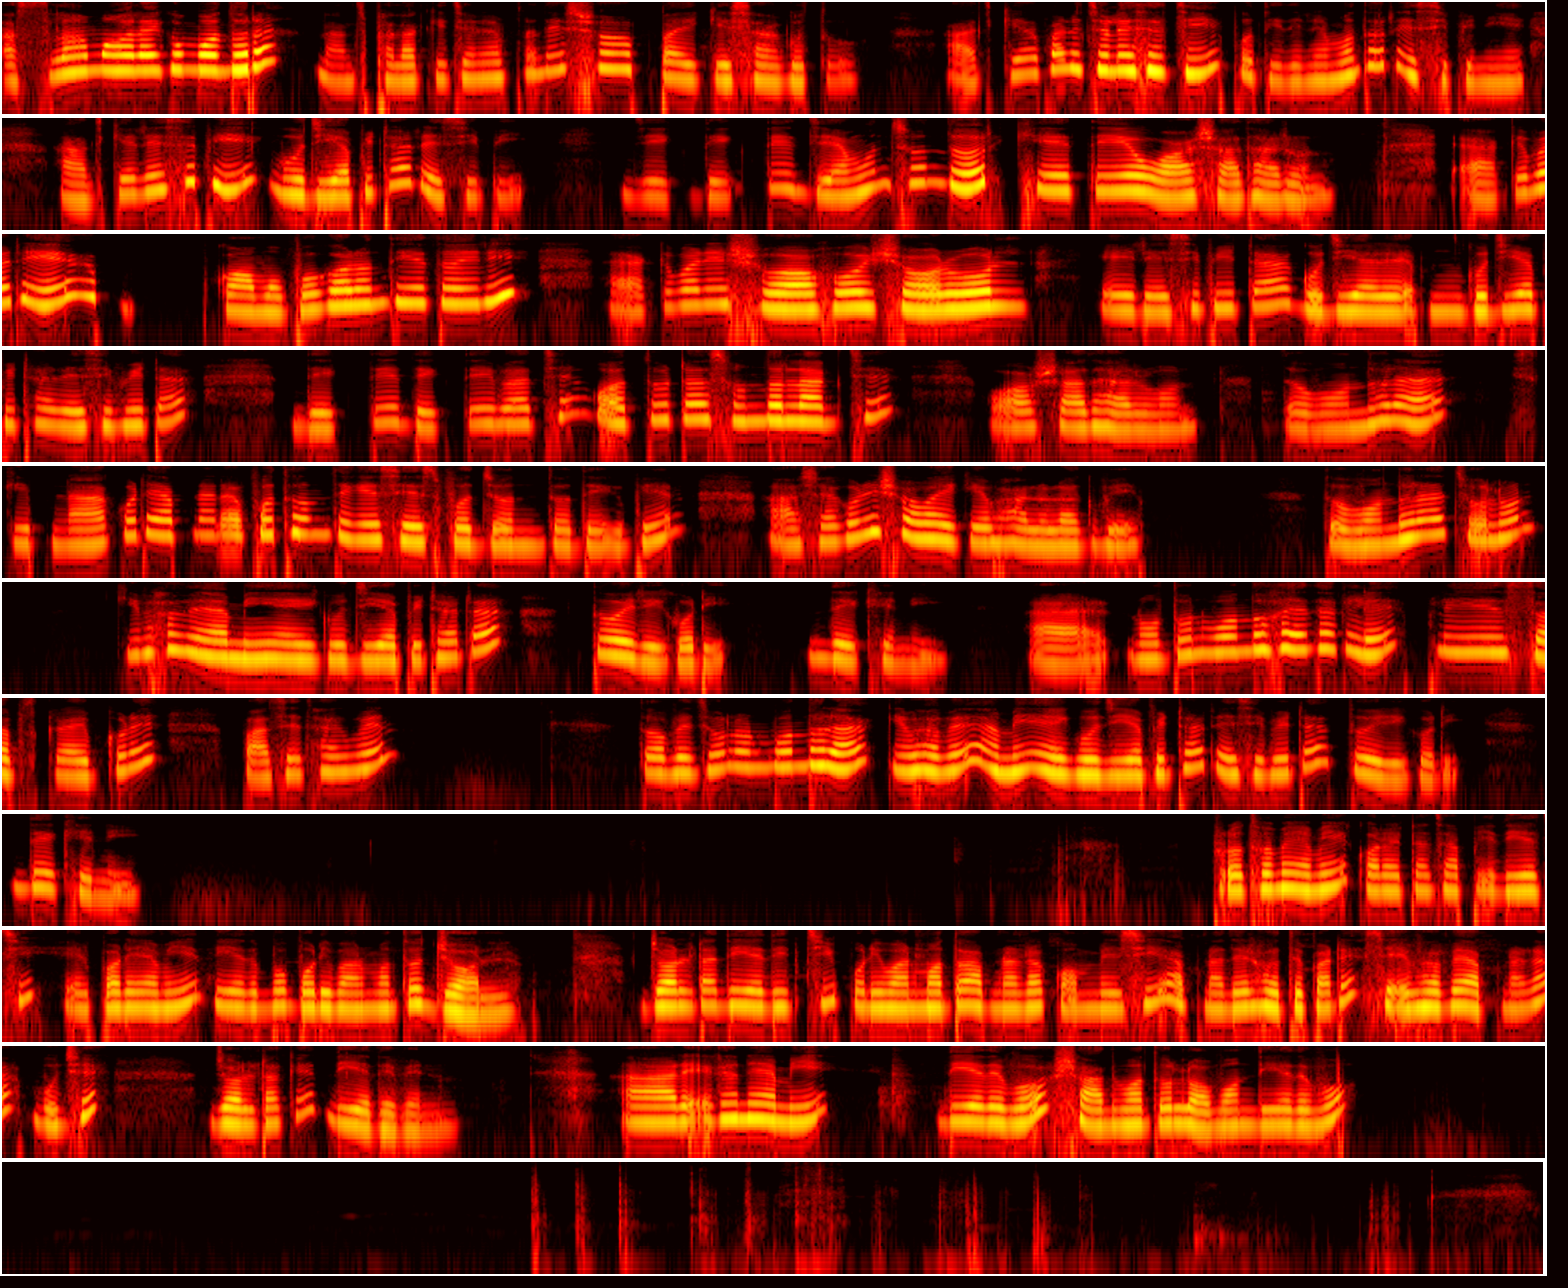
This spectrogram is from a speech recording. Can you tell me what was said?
আসসালামু আলাইকুম বন্ধুরা নাচফালা কিচেনে আপনাদের সবাইকে স্বাগত। আজকে আবার চলে এসেছি প্রতিদিনের মতো রেসিপি নিয়ে। আজকের রেসিপি গুজিয়া পিঠার রেসিপি যে দেখতে যেমন সুন্দর খেতে অসাধারণ। একেবারে কম উপকরণ দিয়ে তৈরি, একেবারে সহজ সরল এই রেসিপিটা গুজিয়া গুজিয়া পিঠার রেসিপিটা দেখতে দেখতেই পাচ্ছেন কতটা সুন্দর লাগছে, অসাধারণ। তো বন্ধুরা, স্কিপ না করে আপনারা প্রথম থেকে শেষ পর্যন্ত দেখবেন। আশা করি সবাইকে ভালো লাগবে। তো বন্ধুরা, চলুন কীভাবে আমি এই গুজিয়া পিঠাটা তৈরি করি, দেখে নিই। আর নতুন বন্ধু হয়ে থাকলে প্লিজ সাবস্ক্রাইব করে পাশে থাকবেন। তবে চলুন বন্ধুরা, কীভাবে আমি এই গুজিয়া পিঠার রেসিপিটা তৈরি করি, দেখে নিই। প্রথমে আমি কড়াইটা চাপিয়ে দিয়েছি, এরপরে আমি দিয়ে দেবো পরিমাণ মতো জল। জলটা দিয়ে দিচ্ছি, পরিমাণ মতো আপনারা কম বেশি আপনাদের হতে পারে, সেইভাবে আপনারা বুঝে জলটাকে দিয়ে দেবেন। আর এখানে আমি দিয়ে দেব স্বাদ মতো লবণ দিয়ে দেব।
